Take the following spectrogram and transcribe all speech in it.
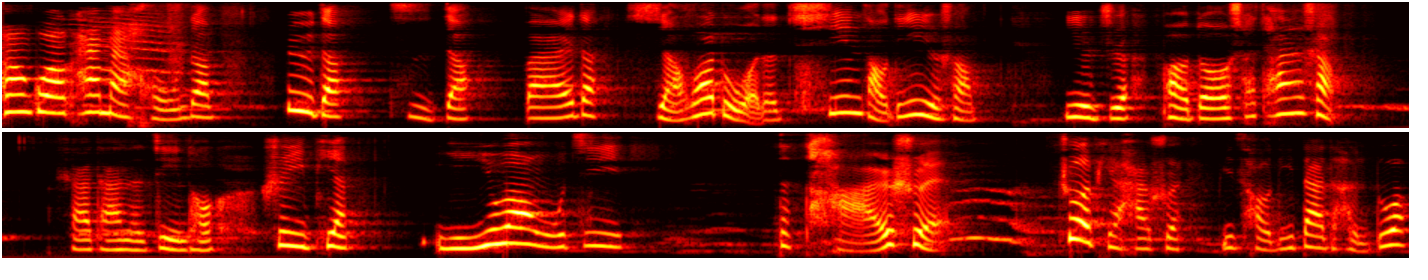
穿过开满红的、绿的、紫的、白的小花朵的青草地上，一直跑到沙滩上。沙滩的尽头是一片一望无际的海水。这片海水比草地大的很多，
